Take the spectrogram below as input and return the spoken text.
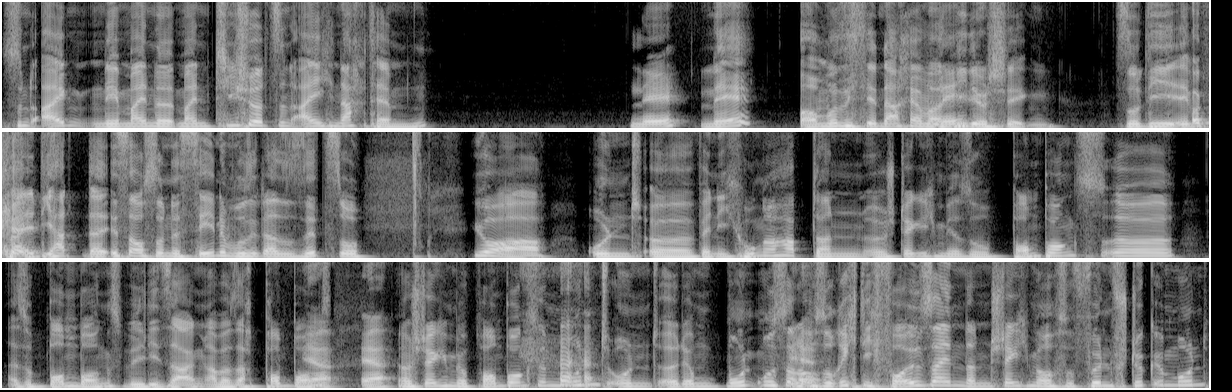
sind eigentlich, nee, meine, meine T-Shirts sind eigentlich Nachthemden? Nee. Nee? Oh, muss ich dir nachher mal Nee. ein Video schicken. So die, Okay. weil die hat, da ist auch so eine Szene, wo sie da so sitzt, so, ja, und äh, wenn ich Hunger habe, dann äh, stecke ich mir so Bonbons, äh, also Bonbons will die sagen, aber sagt Bonbons. Ja, ja. Dann stecke ich mir Bonbons im Mund und äh, der Mund muss dann Ja. auch so richtig voll sein, dann stecke ich mir auch so fünf Stück im Mund.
